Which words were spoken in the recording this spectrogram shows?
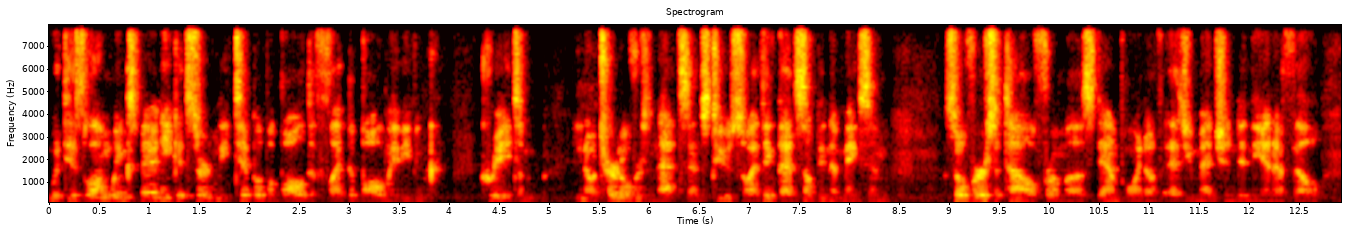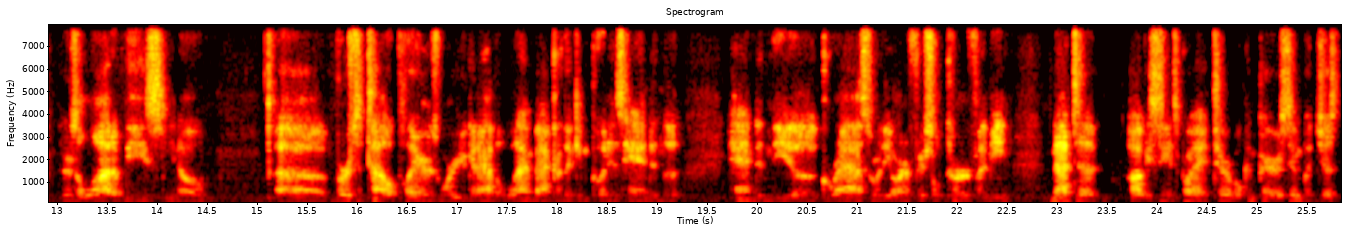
with his long wingspan, he could certainly tip up a ball, deflect a ball, maybe even create some, you know, turnovers in that sense too. So I think that's something that makes him so versatile from a standpoint of, as you mentioned in the NFL, there's a lot of these, you know, uh, versatile players where you're going to have a linebacker that can put his hand in the hand in the uh, grass or the artificial turf. I mean, not to obviously it's probably a terrible comparison, but just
